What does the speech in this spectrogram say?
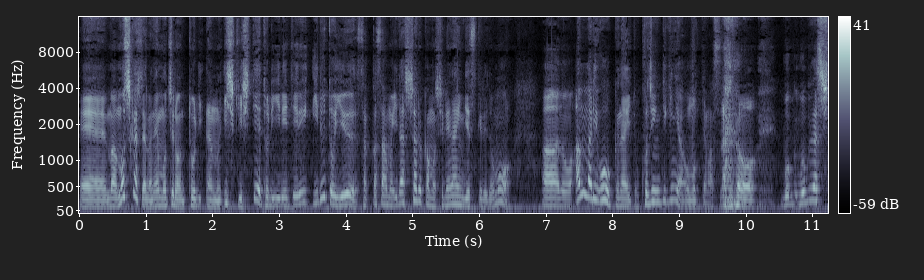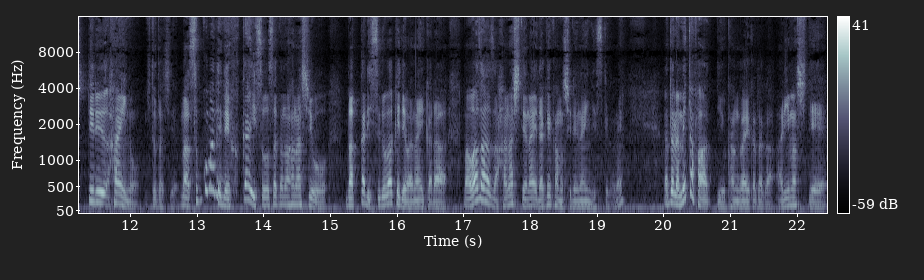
えーまあ、もしかしたらねもちろん取りあの意識して取り入れているという作家さんもいらっしゃるかもしれないんですけれどもあのあんまり多くないと個人的には思ってます。あの僕僕が知ってる範囲の人たちで、まあ、そこまでね深い創作の話をばっかりするわけではないから、まあ、わざわざ話してないだけかもしれないんですけどね。ただメタファーっていう考え方がありまして、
